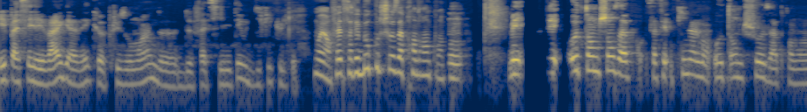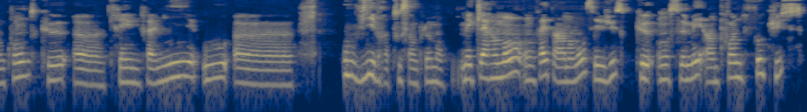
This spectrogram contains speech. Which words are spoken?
et passer les vagues avec euh, plus ou moins de, facilité ou de difficulté. Oui, en fait, ça fait beaucoup de choses à prendre en compte. Mmh. Mais autant de choses ça fait finalement autant de choses à prendre en compte que euh, créer une famille ou ou vivre tout simplement. Mais clairement, en fait, à un moment, c'est juste qu'on se met un point de focus,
